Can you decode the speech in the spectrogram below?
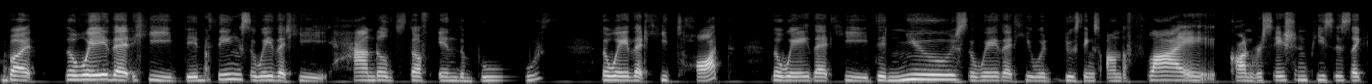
but the way that he did things, the way that he handled stuff in the booth, the way that he taught, the way that he did news, the way that he would do things on the fly, conversation pieces. Like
